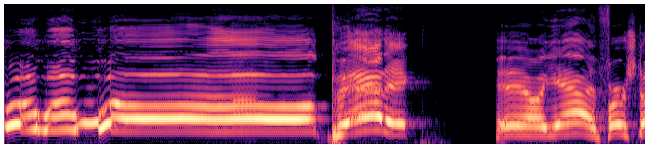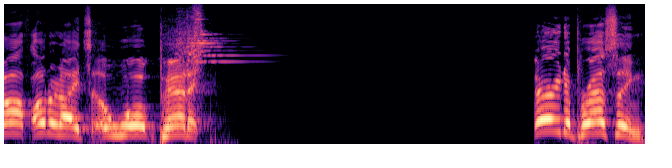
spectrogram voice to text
whoa, whoa, whoa, whoa, panic. Hell yeah. And first off, on tonight's Woke Panic. Very depressing.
